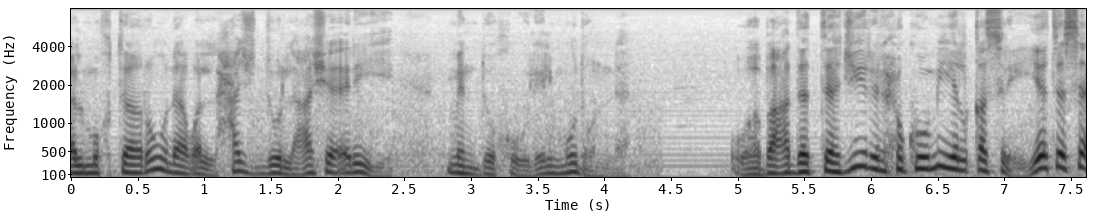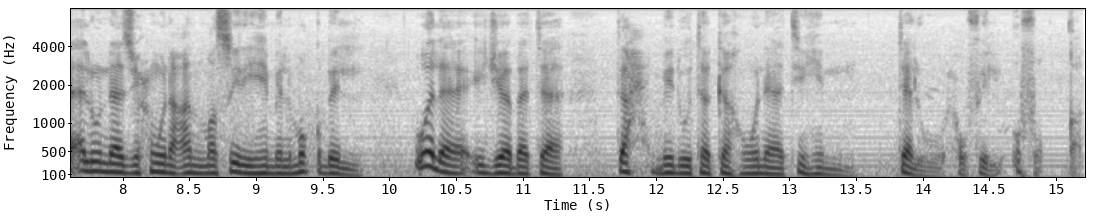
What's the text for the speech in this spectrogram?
المختارون والحشد العشائري من دخول المدن. وبعد التهجير الحكومي القسري يتساءل النازحون عن مصيرهم المقبل ولا إجابة تحمد تكهناتهم تلوح في الأفق.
